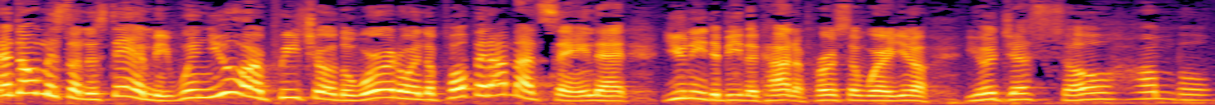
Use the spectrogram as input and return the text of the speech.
And don't misunderstand me. When you are a preacher of the word or in the pulpit, I'm not saying that you need to be the kind of person where, you know, you're just so humble.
